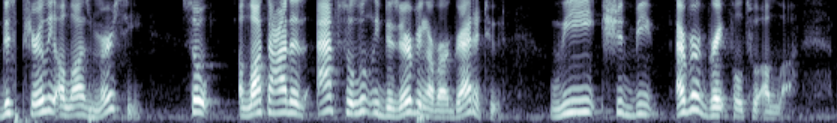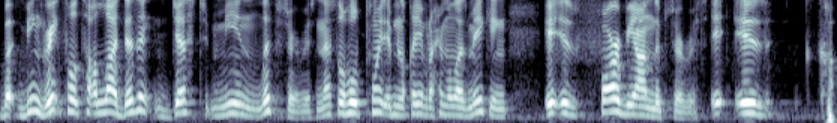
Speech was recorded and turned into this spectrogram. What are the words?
this is purely Allah's mercy. So Allah Ta'ala is absolutely deserving of our gratitude. We should be ever grateful to Allah. But being grateful to Allah doesn't just mean lip service. And that's the whole point Ibn al-Qayyim rahimahullah is making. It is far beyond lip service. It is co-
